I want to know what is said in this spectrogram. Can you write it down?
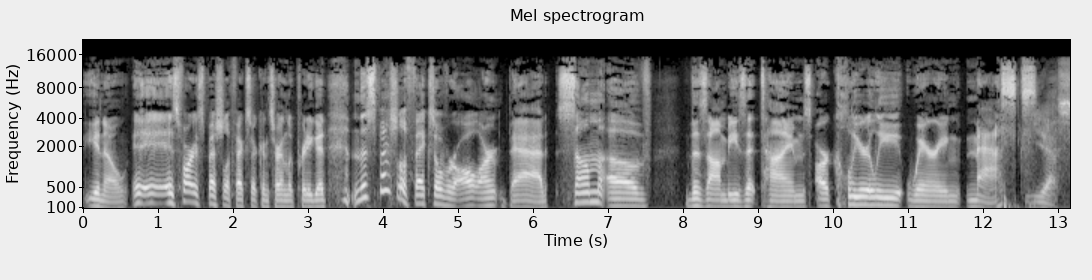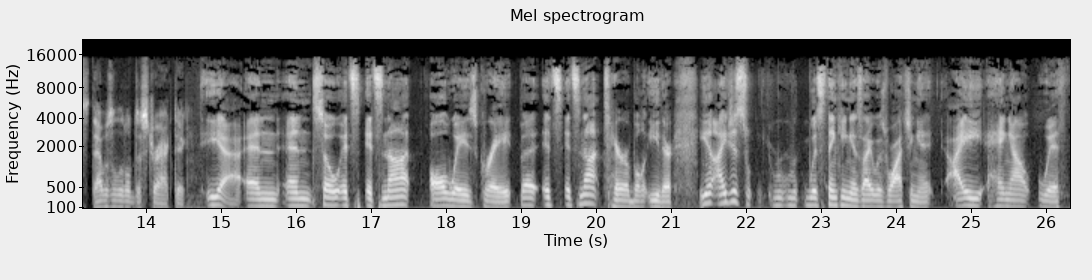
you know, as far as special effects are concerned, look pretty good. The special effects overall aren't bad. Some of the zombies at times are clearly wearing masks. yes that was a little distracting Yeah, and and so it's it's not always great, but it's it's not terrible either. You know, I just r- was thinking as I was watching it, I hang out with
